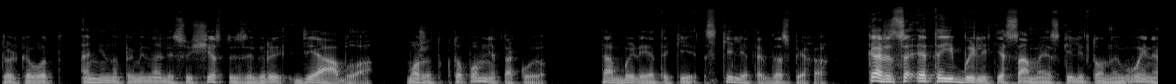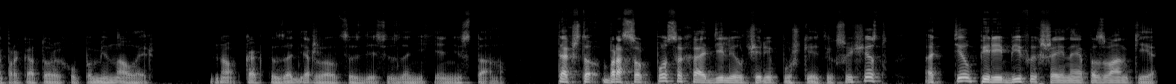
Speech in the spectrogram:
Только вот они напоминали существ из игры «Диабло», может, кто помнит такую? Там были такие скелеты в доспехах. Кажется, это и были те самые скелетоны воины, про которых упоминал эльф. Но как-то задерживаться здесь из-за них я не стану. Так что бросок посоха отделил черепушки этих существ от тел, перебив их шейные позвонки.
